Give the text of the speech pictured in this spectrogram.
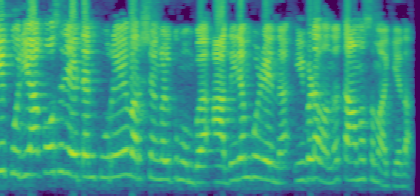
ഈ കുര്യാക്കോസ് ചേട്ടൻ കുറെ വർഷങ്ങൾക്ക് മുമ്പ് അതിരമ്പുഴയെന്ന് ഇവിടെ വന്ന് താമസമാക്കിയതാ.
